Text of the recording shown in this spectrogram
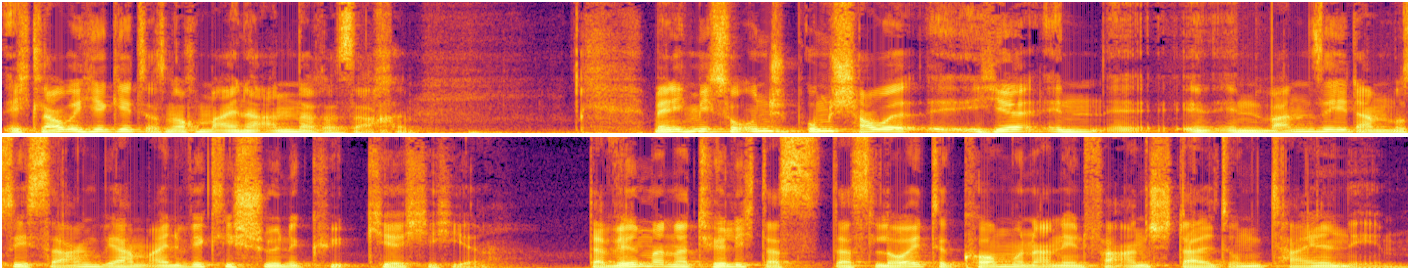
Ich glaube, hier geht es noch um eine andere Sache. Wenn ich mich so umschaue äh, hier in, äh, in, in Wannsee, dann muss ich sagen, wir haben eine wirklich schöne Kirche hier. Da will man natürlich, dass, dass Leute kommen und an den Veranstaltungen teilnehmen.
